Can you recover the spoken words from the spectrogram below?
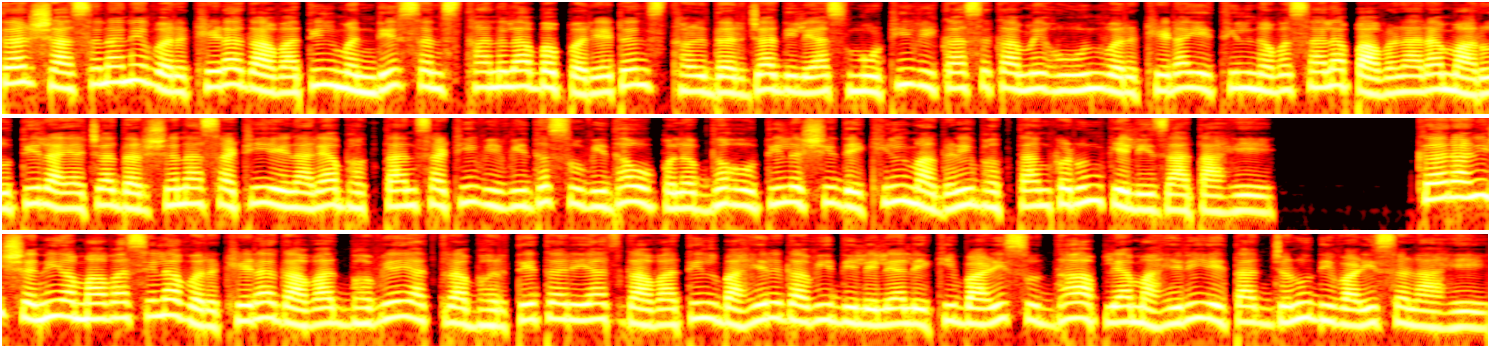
तर शासनाने वरखेडा गावातील मंदिर संस्थानला व पर्यटन स्थळ दर्जा दिल्यास मोठी विकासकामे होऊन वरखेडा येथील नवसाला पावणारा मारुतीरायाच्या दर्शनासाठी येणाऱ्या भक्तांसाठी विविध सुविधा उपलब्ध होतील अशी देखील मागणी भक्तांकडून केली जात आहे. कर आणि शनी अमावासेला वरखेडा गावात भव्य यात्रा भरते तर याच गावातील बाहेरगावी दिलेल्या लेकीबाळी सुद्धा आपल्या माहेरी येतात जणू दिवाळी सण आहे.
